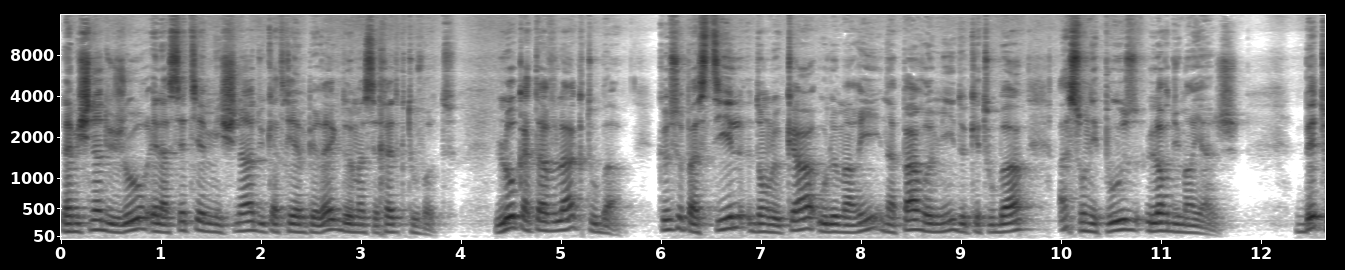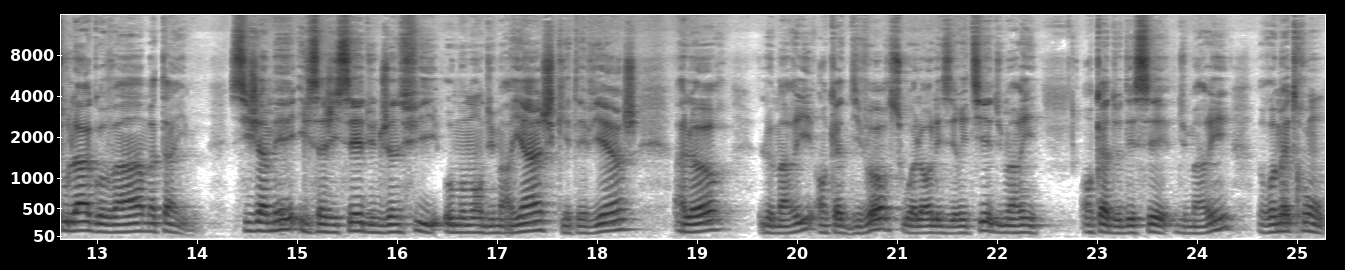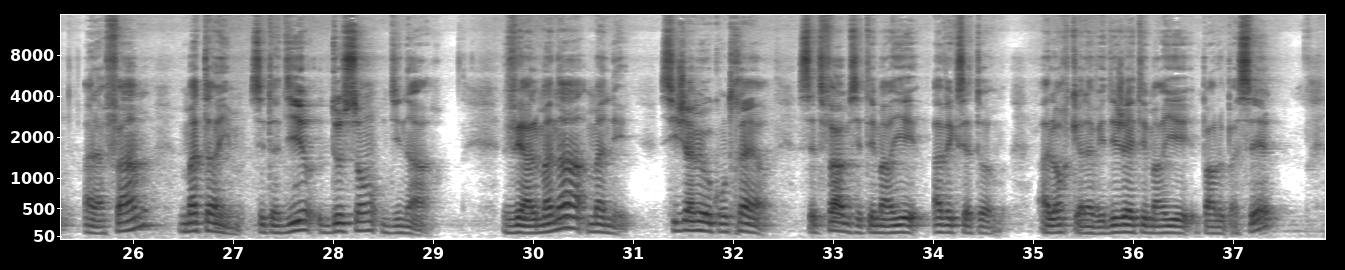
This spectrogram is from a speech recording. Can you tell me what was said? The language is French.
La Mishnah du jour est la septième Mishnah du quatrième Pérec de Masechet Ktuvot. Lo katavla ktuba. Que se passe-t-il dans le cas où le mari n'a pas remis de ketuba à son épouse lors du mariage? Betula gova mataim. Si jamais il s'agissait d'une jeune fille au moment du mariage qui était vierge, alors le mari, en cas de divorce, ou alors les héritiers du mari, en cas de décès du mari, remettront à la femme mataim, c'est-à-dire 200 dinars. Ve'almana mané. Si jamais au contraire, cette femme s'était mariée avec cet homme alors qu'elle avait déjà été mariée par le passé,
